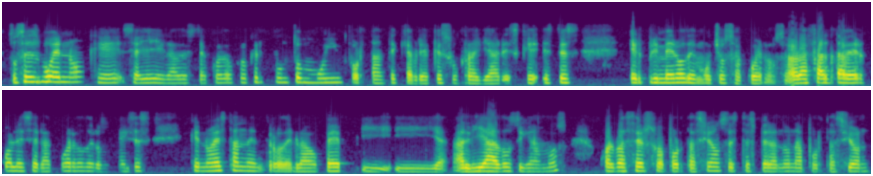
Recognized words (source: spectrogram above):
Entonces es bueno que se haya llegado a este acuerdo. Creo que el punto muy importante que habría que subrayar es que este es el primero de muchos acuerdos. Ahora falta ver cuál es el acuerdo de los países que no están dentro de la OPEP y, y aliados, digamos, cuál va a ser su aportación. Se está esperando una aportación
